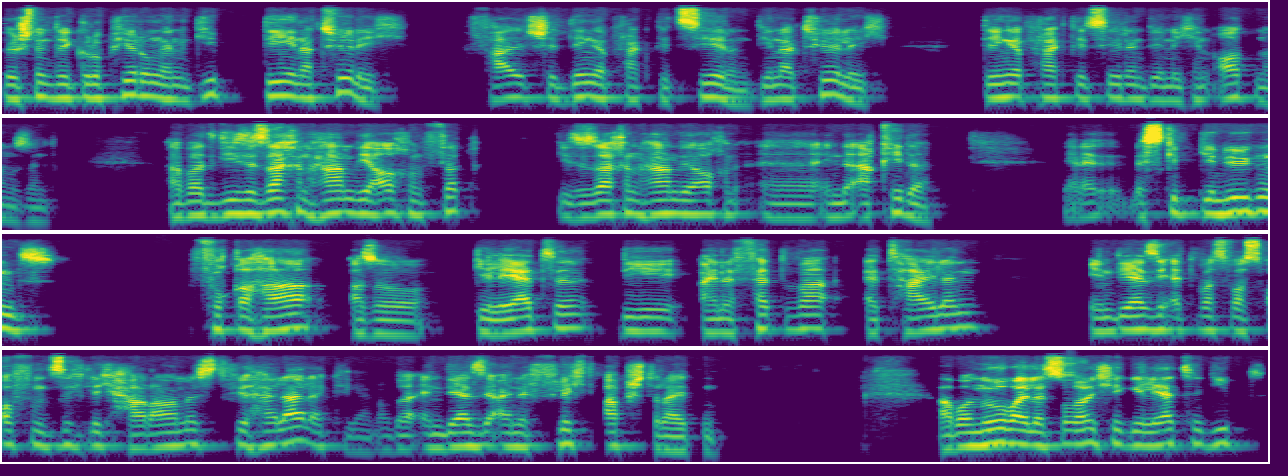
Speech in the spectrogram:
bestimmte Gruppierungen gibt, die natürlich falsche Dinge praktizieren, die natürlich Dinge praktizieren, die nicht in Ordnung sind. Aber diese Sachen haben wir auch im Fiqh, diese Sachen haben wir auch äh, in der Aqidah. Ja, es gibt genügend Fuqaha, also Gelehrte, die eine Fatwa erteilen, in der sie etwas, was offensichtlich haram ist, für halal erklären oder in der sie eine Pflicht abstreiten. Aber nur weil es solche Gelehrte gibt,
